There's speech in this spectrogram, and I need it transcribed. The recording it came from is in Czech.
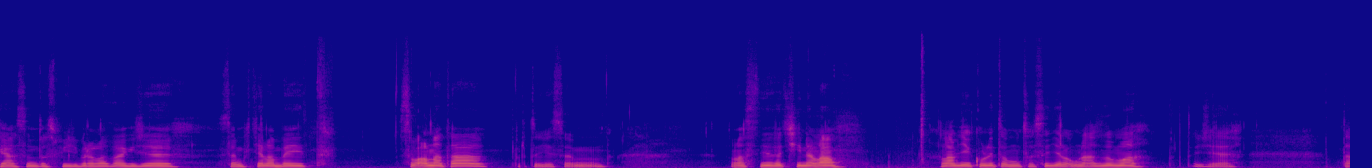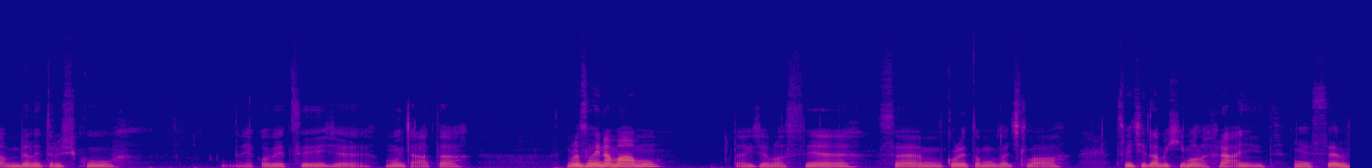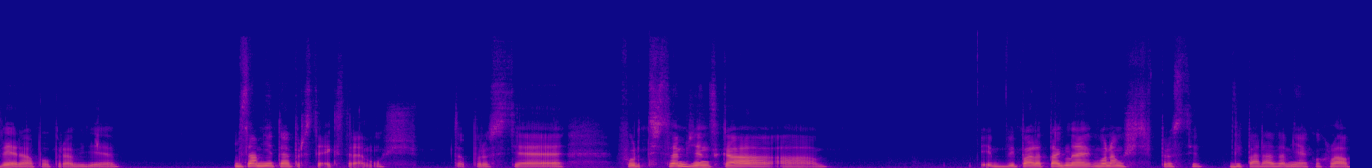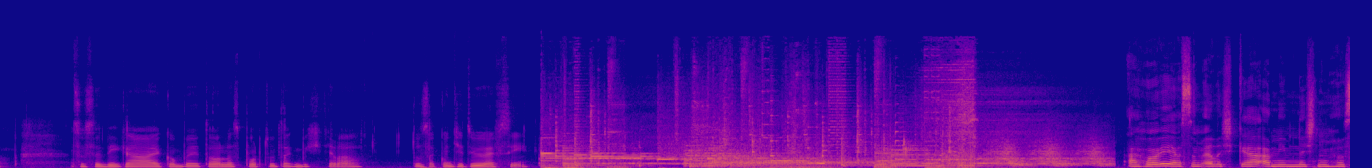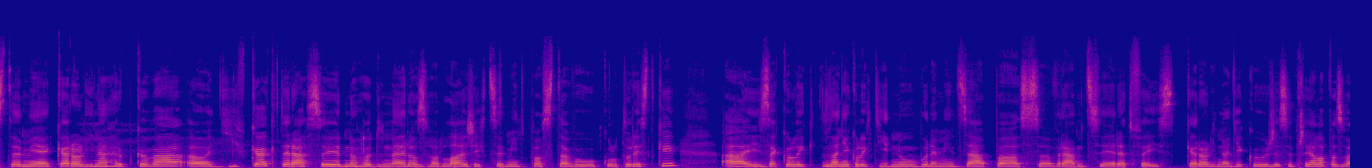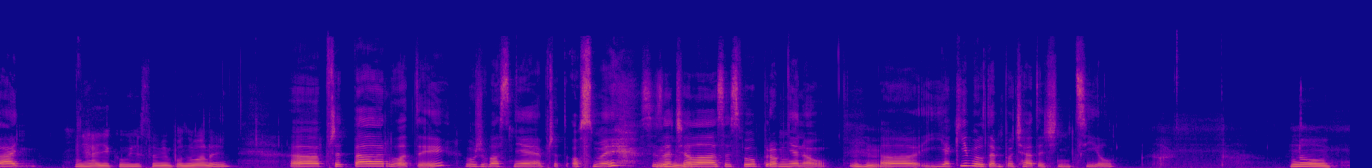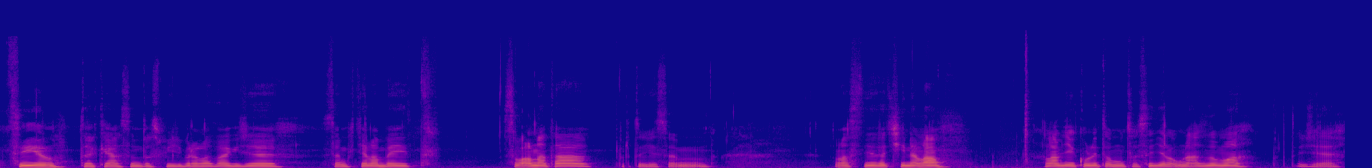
Já jsem to spíš brala tak, že jsem chtěla být svalnatá, protože jsem vlastně začínala hlavně kvůli tomu, co se dělo u nás doma, protože tam byly trošku jako věci, že můj táta mrzli na mámu, takže vlastně jsem kvůli tomu začala cvičit, abych ji mohla chránit. Mně se věra popravdě, za mě to je prostě extrém už. To prostě, furt jsem ženská a vypadat takhle, ona už prostě vypadá za mě jako chlap. Co se týká jakoby tohle sportu, tak bych chtěla to zakončit UFC. Ahoj, já jsem Eliška a mým dnešním hostem je Karolína Hrbková, eh, dívka, která se jednoho dne rozhodla, že chce mít postavu kulturistky a již za, kolik, za několik týdnů bude mít zápas v rámci Red Face. Karolíno, děkuji, že jsi přijala pozvání. Já děkuji, že jste mě pozvali. Eh, před pár lety, už vlastně před osmi, si mm-hmm. začala se svou proměnou. Mm-hmm. Jaký byl ten počáteční cíl? No, cíl, tak já jsem to spíš brala tak, že jsem chtěla být svalnatá, protože jsem vlastně začínala hlavně kvůli tomu, co se dělo u nás doma, protože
